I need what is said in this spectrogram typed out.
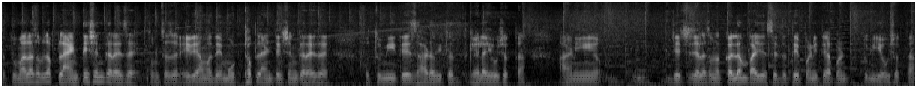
तर तुम्हाला समजा प्लांटेशन करायचं आहे तुमचं जर एरियामध्ये मोठं प्लांटेशन करायचं आहे तर तुम्ही इथे झाडं विकत घ्यायला येऊ शकता. आणि ज्याची ज्याला समजा कलम पाहिजे असेल तर ते पण इथे आपण तुम्ही येऊ शकता.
